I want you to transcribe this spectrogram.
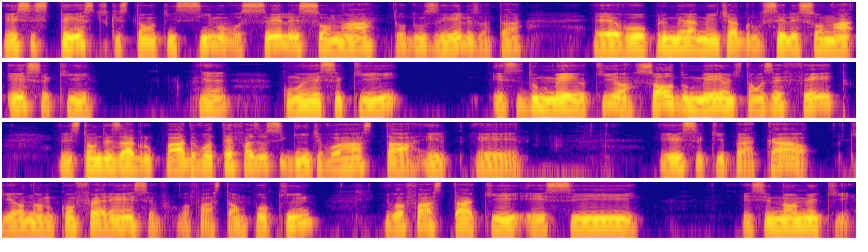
esses textos que estão aqui em cima, vou selecionar todos eles, tá? É, eu vou primeiramente selecionar esse aqui, né? Com esse aqui, esse do meio aqui, ó, só o do meio onde estão os efeitos, eles estão desagrupados. Eu vou até fazer o seguinte, eu vou arrastar ele, é, esse aqui para cá, ó, que é o nome conferência, vou afastar um pouquinho e vou afastar aqui esse esse nome aqui.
